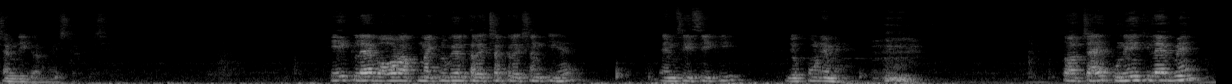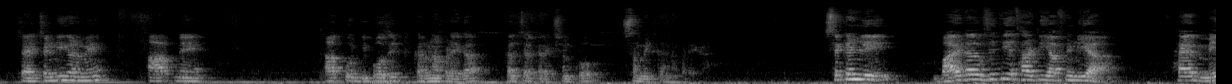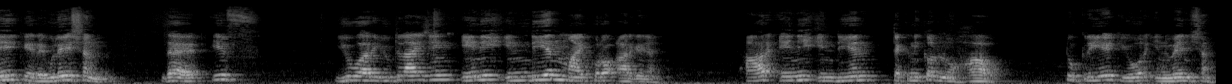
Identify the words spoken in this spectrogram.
चंडीगढ़ में स्टैब्लिश है। एक लैब और आप माइक्रोबियल कलेक्शन कलेक्शन की है एमसीसी की, जो पुणे में है। तो आप चाहे पुणे की लैब में, चाहे चंडीगढ़ में, आपने आपको डिपॉजिट करना पड़ेगा कल्चर करेक्शन को सबमिट करना पड़ेगा। Secondly biodiversity authority of India है make a regulation that if you are utilising any Indian microorganism or any Indian technical know how to create your invention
